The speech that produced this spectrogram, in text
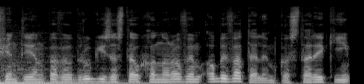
Święty Jan Paweł II został honorowym obywatelem Kostaryki.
